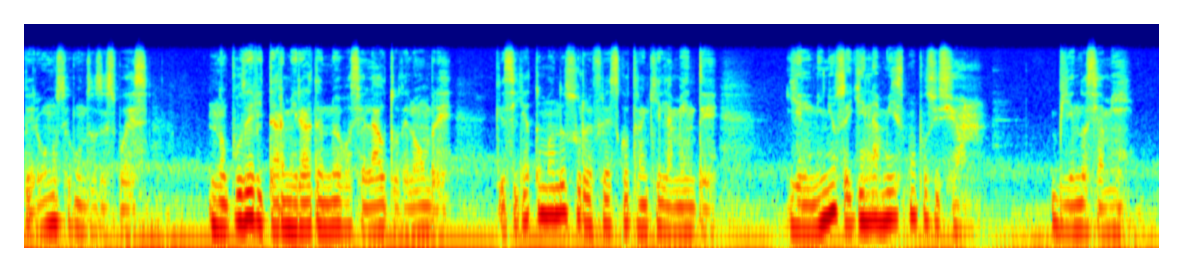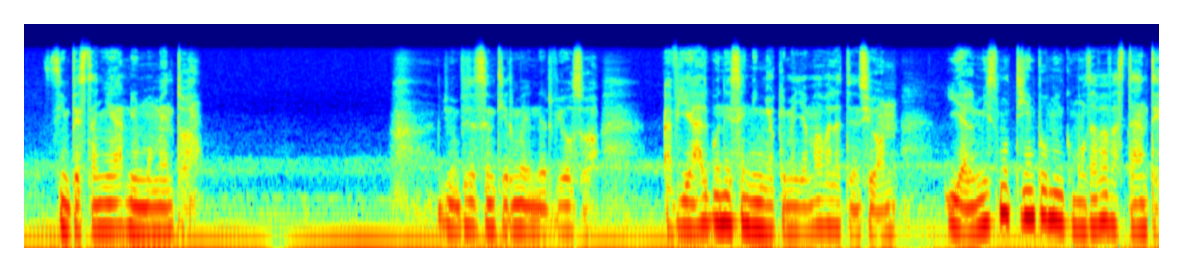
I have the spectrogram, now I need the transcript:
Pero unos segundos después, no pude evitar mirar de nuevo hacia el auto del hombre, que seguía tomando su refresco tranquilamente, y el niño seguía en la misma posición, viendo hacia mí, sin pestañear ni un momento. Yo empecé a sentirme nervioso. Había algo en ese niño que me llamaba la atención y al mismo tiempo me incomodaba bastante.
